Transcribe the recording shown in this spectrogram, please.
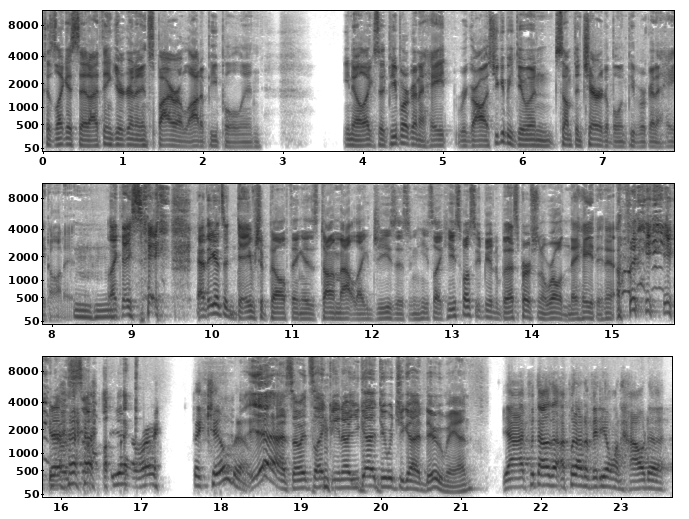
Cause like I said, I think you're gonna inspire a lot of people and you know, like I said, people are gonna hate regardless. You could be doing something charitable and people are gonna hate on it. Mhm. Like they say, I think it's a Dave Chappelle thing is talking about like Jesus and he's like, he's supposed to be the best person in the world and they hated him. You know, so- yeah, right. They killed him. yeah. So it's like, you know, you gotta do what you gotta do, man. Yeah, I put out I put out a video on how to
